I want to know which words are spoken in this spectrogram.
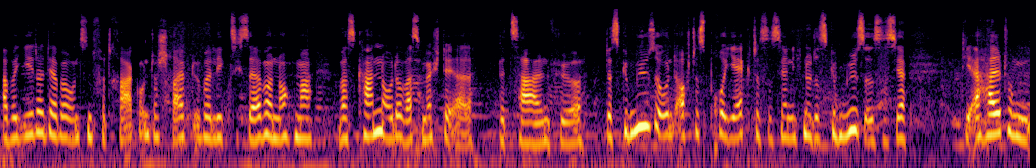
aber jeder, der bei uns einen Vertrag unterschreibt, überlegt sich selber nochmal, was kann oder was möchte er bezahlen für das Gemüse und auch das Projekt. Es ist ja nicht nur das Gemüse, es ist ja die Erhaltung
